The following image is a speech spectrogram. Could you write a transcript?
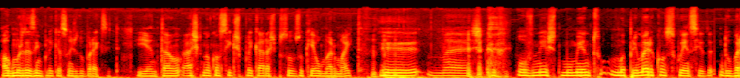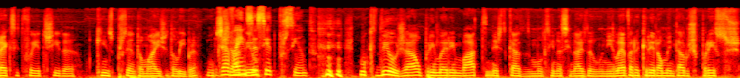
algumas das implicações do Brexit. E então acho que não consigo explicar às pessoas o que é o Marmite, mas houve neste momento uma primeira consequência de, do Brexit foi a descida 15% ou mais da Libra. já, já vem deu, 17%. o que deu já o primeiro embate, neste caso de multinacionais da Unilever, a querer aumentar os preços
